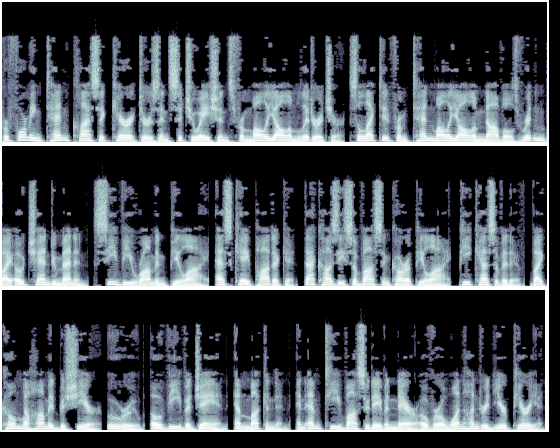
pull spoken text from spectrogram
performing ten classic characters and situations from Malayalam literature, selected from ten Malayalam novels written by O. Chandu Menon, C. V. Raman Pillai, S. K. Pottekkatt, Thakazhi Sivasankara Pillai, P. Kesavadev, Vaikom Muhammad Basheer, Uroob, O. V. Vijayan, M. Mukundan, and M. T. Vasudevan Nair over a 100-year period.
